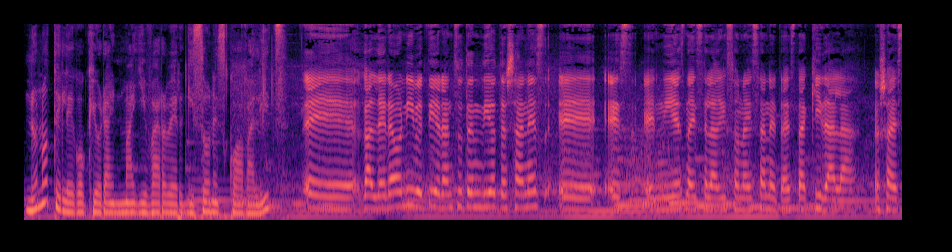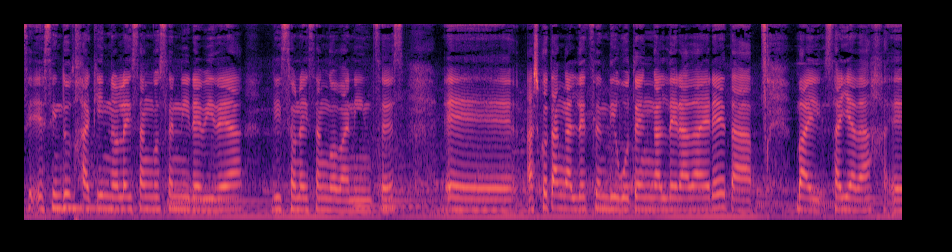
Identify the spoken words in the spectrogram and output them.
Non ote legoki orain Maili Barber gizonezkoa balitz? E, galdera honi beti erantzuten diot esanez, e, ez, e, ni ez naizela gizona izan eta ez dakidala. Osa, ez, ezin dut jakin nola izango zen nire bidea gizona izango banintz, ez? E, askotan galdetzen diguten galdera da ere eta bai, zaila da e,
